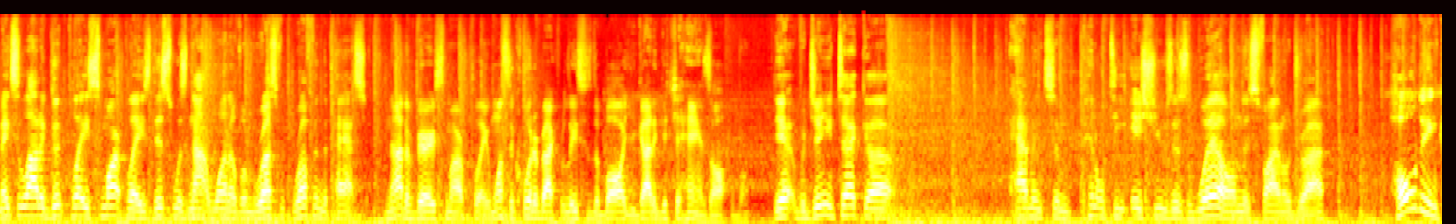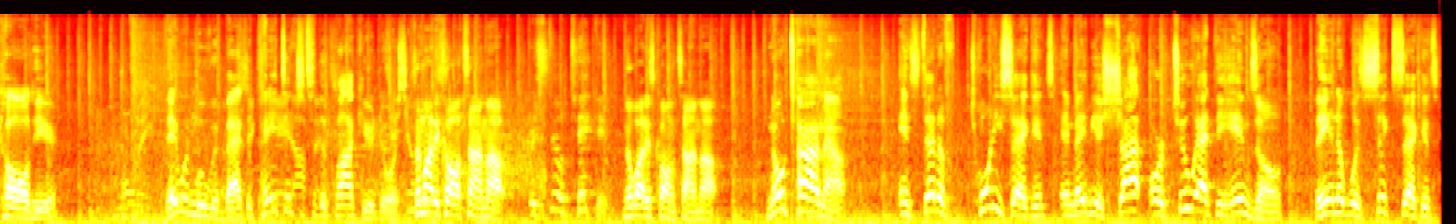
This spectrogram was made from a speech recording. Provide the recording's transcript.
makes a lot of good plays, smart plays. This was not one of them. Rough, roughing the passer. Not a very smart play. Once the quarterback releases the ball, you got to get your hands off of him. Yeah, Virginia Tech uh, having some penalty issues as well on this final drive. Holding called here. They would move it back. But pay attention to the clock here, Dorsey. Somebody call timeout. It's still ticking. Nobody's calling timeout. No timeout. Instead of 20 seconds and maybe a shot or two at the end zone, they end up with six seconds.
